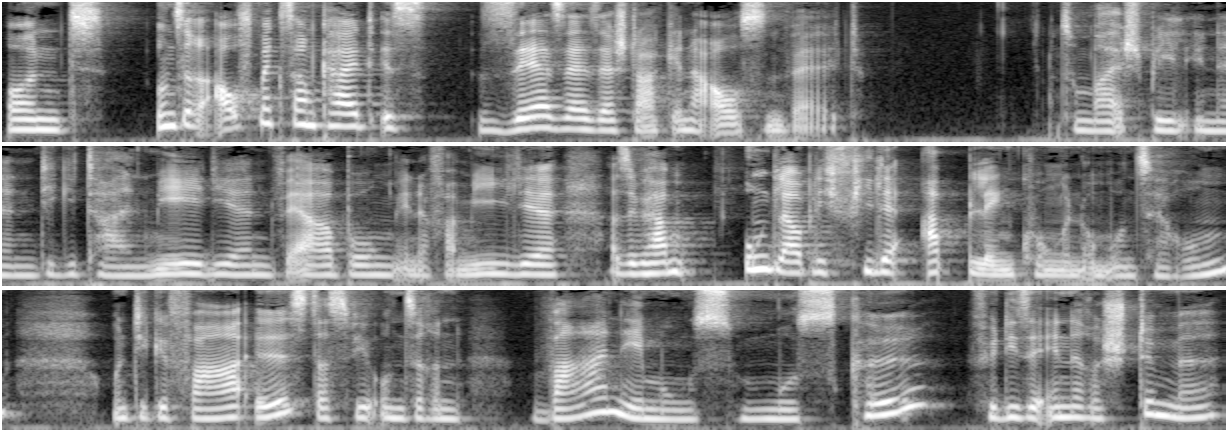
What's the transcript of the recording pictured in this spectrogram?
Und unsere Aufmerksamkeit ist sehr, sehr, sehr stark in der Außenwelt. Zum Beispiel in den digitalen Medien, Werbung, in der Familie. Also wir haben unglaublich viele Ablenkungen um uns herum. Und die Gefahr ist, dass wir unseren Wahrnehmungsmuskel für diese innere Stimme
